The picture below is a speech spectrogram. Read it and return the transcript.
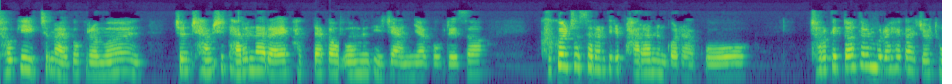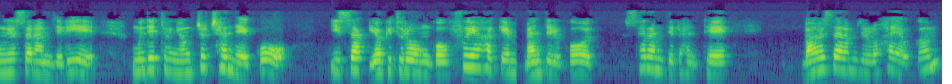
저기 있지 말고 그러면 좀 잠시 다른 나라에 갔다가 오면 되지 않냐고 그래서 그걸 저 사람들이 바라는 거라고. 저렇게 떠들므로 해가지고 동네 사람들이 문 대통령 쫓아내고 이삭 여기 들어온 거 후회하게 만들고 사람들한테 마을 사람들로 하여금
